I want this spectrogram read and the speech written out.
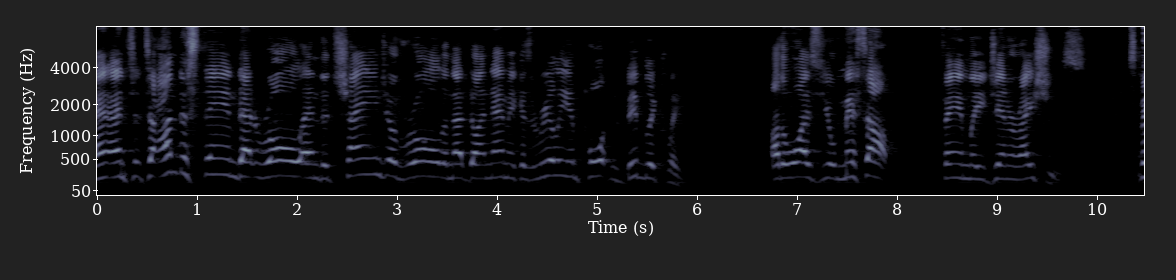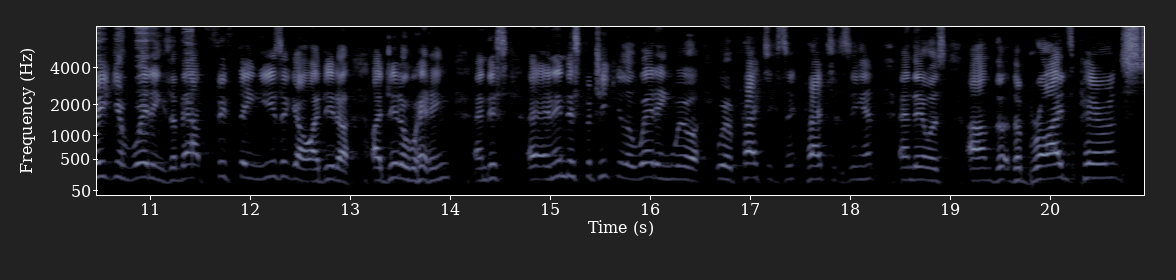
And, and to, to understand that role and the change of role and that dynamic is really important biblically. Otherwise, you'll mess up family generations. Speaking of weddings, about 15 years ago, I did a, I did a wedding, and, this, and in this particular wedding, we were, we were practicing, practicing it, and there was um, the, the bride's parents,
